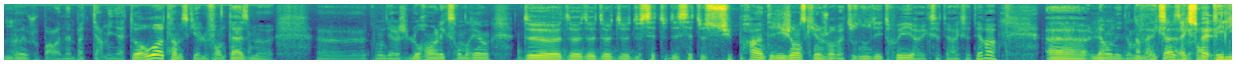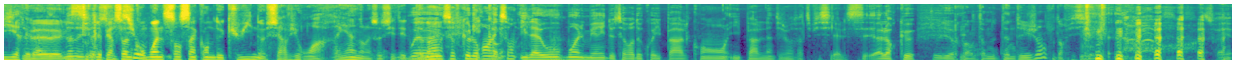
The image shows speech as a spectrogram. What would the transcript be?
Mm. Hein, je vous parle même pas de Terminator ou autre, hein, parce qu'il y a le fantasme, euh, comment dirais-je, Laurent Alexandrien, de, de, de, de, de- de cette, de cette supra-intelligence qui un jour va tous nous détruire, etc. etc. Euh, là, on est dans non, le avec, fantasme. avec son délire la- que non, les personnes qui ont moins de 150 de QI ne serviront à rien dans la société de Ouais, demain. ouais, sauf que Laurent quand- Alexandre, il a au Ouais. moins le mérite de savoir de quoi il parle quand il parle d'intelligence artificielle. Alors que, Tu veux dire quoi, en termes d'intelligence ou d'artificiel soyons,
